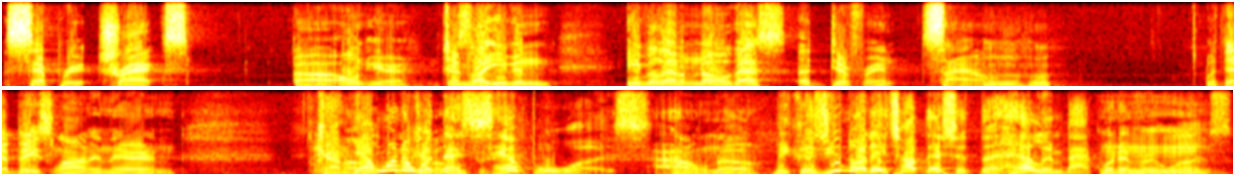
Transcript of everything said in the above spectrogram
separate tracks uh, on here. Just like even even let them know that's a different sound with that bass line in there and kind of. yeah i wonder what that sample was I don't know. Because you know they chopped that shit the hell and back, whatever Mm-hmm. it was.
